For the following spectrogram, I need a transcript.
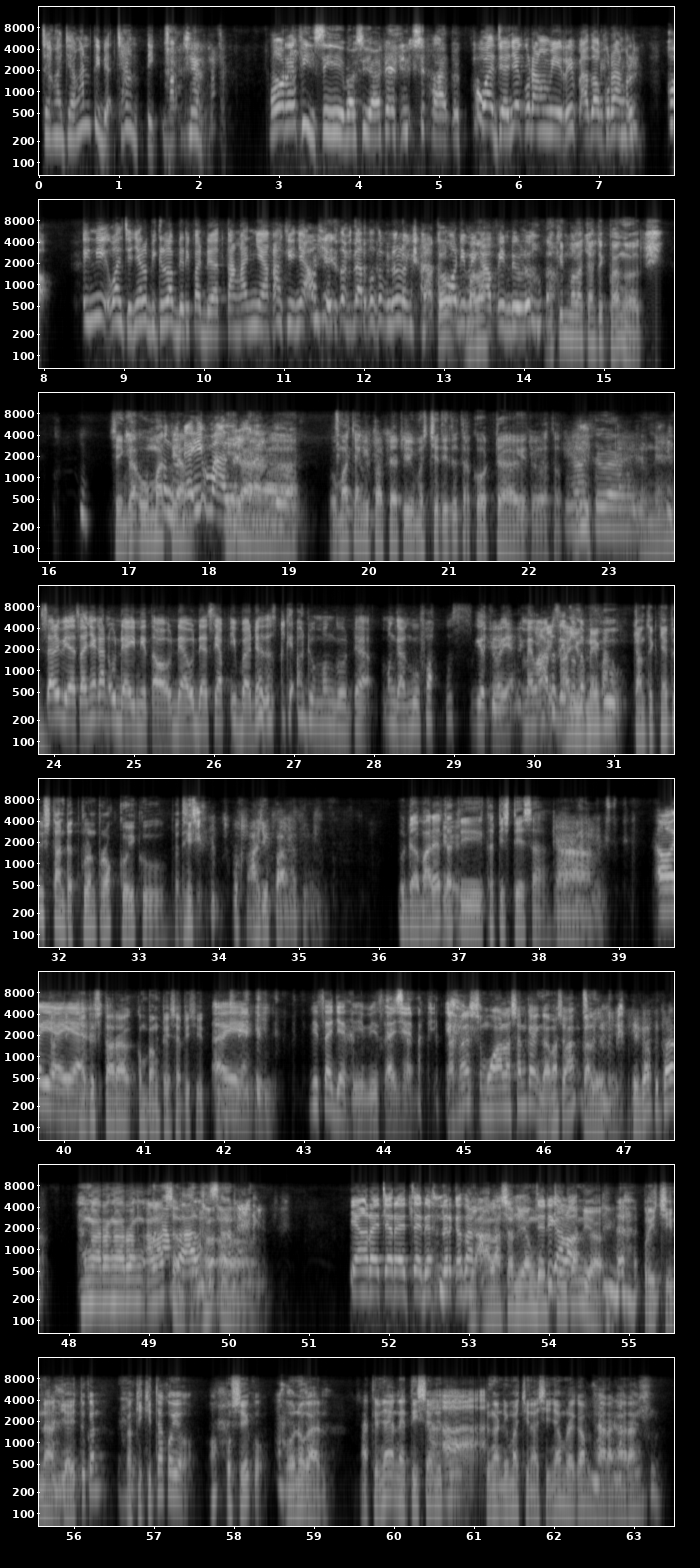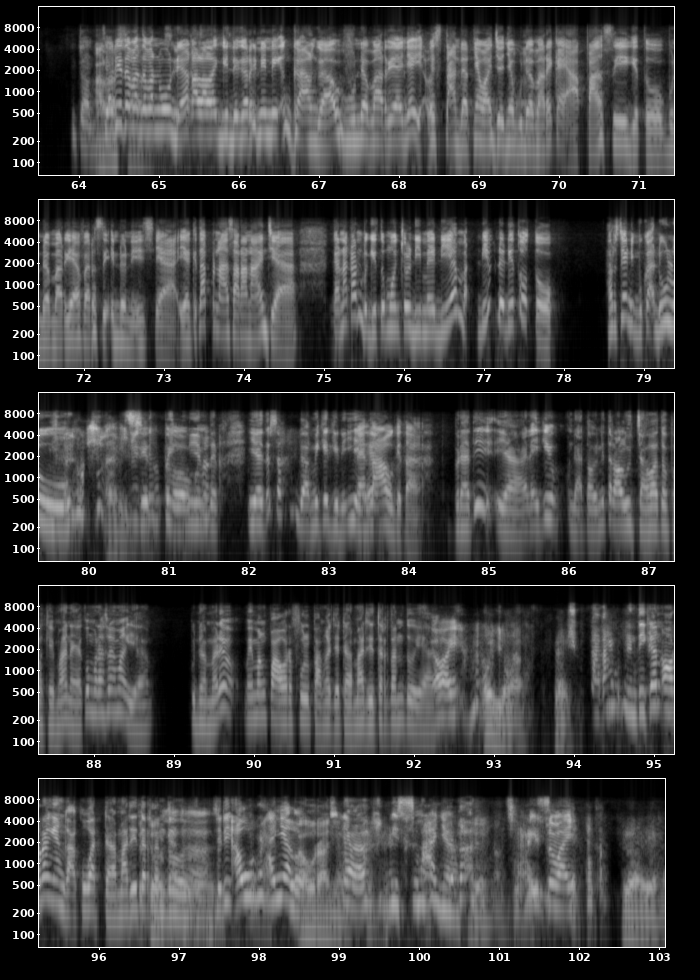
Jangan-jangan tidak cantik. Maksudnya oh revisi maksudnya revisi kok wajahnya kurang mirip atau kurang kok ini wajahnya lebih gelap daripada tangannya, kakinya. Oh ya sebentar tutup dulu ya. Atau Mau di make malah- upin dulu. Mungkin malah cantik banget. Sehingga umat Menggoda yang iman. iya, umat yang ibadah di masjid itu tergoda gitu atau Itu. ini Soalnya biasanya kan udah ini tau, udah udah siap ibadah terus kayak aduh menggoda, mengganggu fokus gitu ya. Memang harus ditutup Ayune memang. cantiknya itu standar kulon progo iku. Jadi wah ayu banget itu. Udah Maria Oke. jadi gadis desa. Nah, Oh iya iya. cantiknya itu setara kembang desa di situ. Oh, iya. Bisa jadi, bisa jadi. Karena semua alasan kayak nggak masuk akal itu. Sehingga kita mengarang-arang alasan. Alasan. Yang receh-receh dan terkesan Ya alasan yang Jadi muncul kalau- kan ya perizinan. Ya itu kan bagi kita koyo apa sih kok ngono kan. Akhirnya netizen itu dengan imajinasinya mereka mengarang-arang Jadi alasan. teman-teman muda kalau lagi dengerin ini enggak enggak Bunda Marianya ya standarnya wajahnya Bunda Maria kayak apa sih gitu Bunda Maria versi Indonesia. Ya kita penasaran aja. Karena kan begitu muncul di media dia udah ditutup. Harusnya dibuka dulu. gitu. Ngintip. Ya terus aku nggak mikir gini, iya Pengen ya, tahu kita. berarti ya ini nggak tahu ini terlalu jauh atau bagaimana ya. Aku merasa memang ya Bunda Maria memang powerful banget ya dalam arti tertentu ya. Oh iya. Oh iya. Akan menghentikan orang yang nggak kuat dalam arti tertentu. betul. gitu. Jadi Auranya loh. Auranya. ya Rismanya. Iya. Rismanya. Iya, iya.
